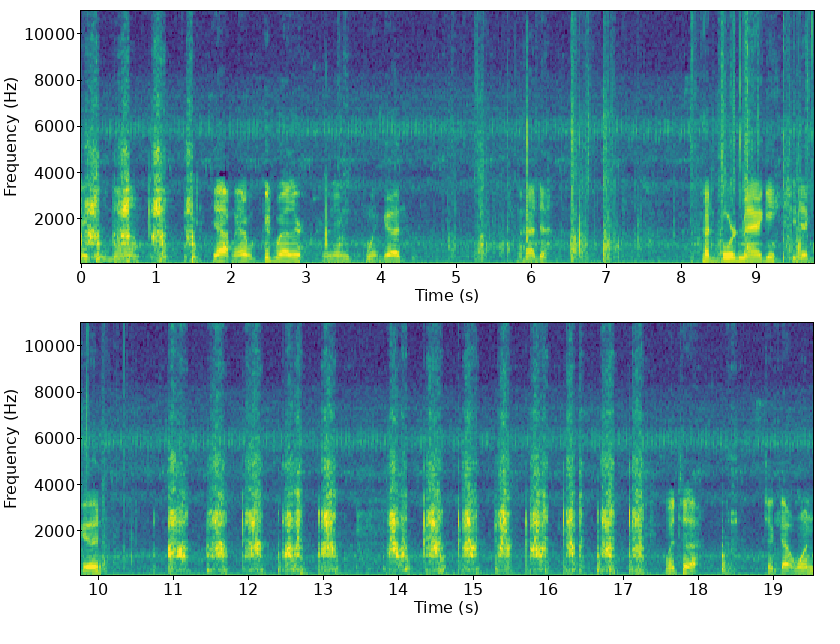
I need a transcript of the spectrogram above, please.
scraping down. Yeah, we had good weather. Everything went good. I had to had to board Maggie. She did good. Went to checked out one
